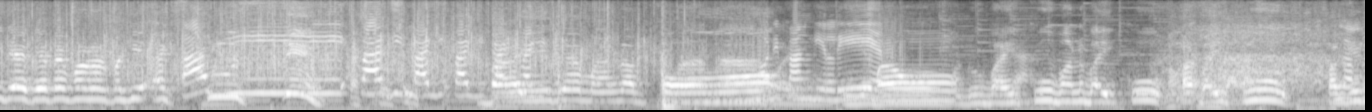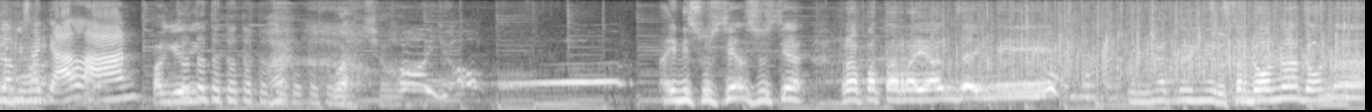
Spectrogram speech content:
di Follower Pagi eksklusif. pagi, pagi, pagi, pagi, pagi. Bayinya mana, Po? Mau dipanggilin. Iya, Mau, aduh baikku, mana baikku? Pak, bayiku. Nggak Panggilnya belum bisa gimana? jalan. Panggilnya. Tuh, tuh, tuh, tuh, tuh, tuh, tuh. Wah, Oh ya Ah, ini susnya, susnya Rapata Rayanza ini. ingat ingat. Suster Dona, Dona.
